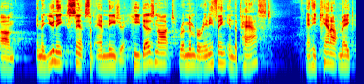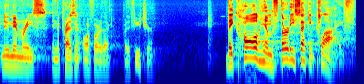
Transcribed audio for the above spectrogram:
um, in a unique sense of amnesia. He does not remember anything in the past, and he cannot make new memories in the present or for the, for the future. They call him 30 Second Clive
